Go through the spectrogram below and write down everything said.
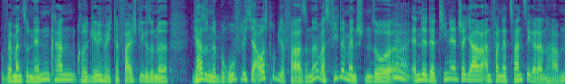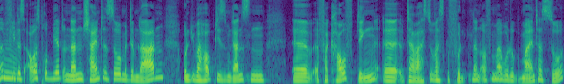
wenn man es so nennen kann, korrigiere mich, wenn ich da falsch liege, so eine, ja, so eine berufliche Ausprobierphase, ne? Was viele Menschen so hm. Ende der Teenagerjahre, Anfang der 20er dann haben, ne? Hm. Vieles ausprobiert und dann scheint es so mit dem Laden und überhaupt diesem ganzen äh, Verkaufding, äh, da hast du was gefunden dann offenbar, wo du gemeint hast, so,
